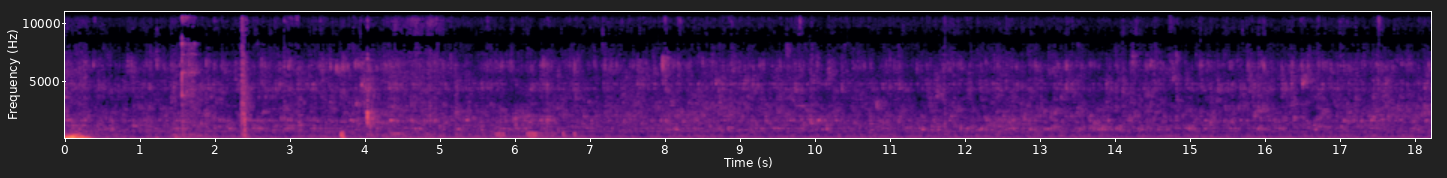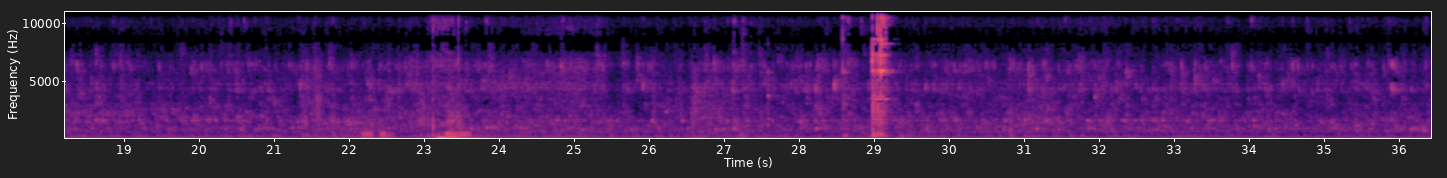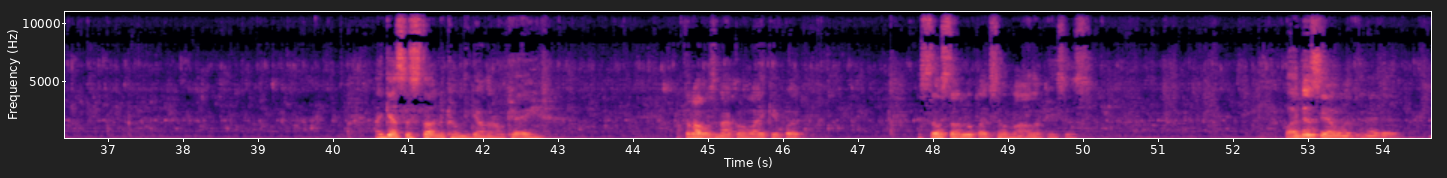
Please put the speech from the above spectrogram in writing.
Hmm. I guess it's starting to come together okay. I thought I was not going to like it, but it's still starting to look like some of my other pieces. Well, I did say I wanted to have that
